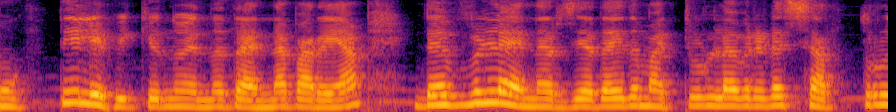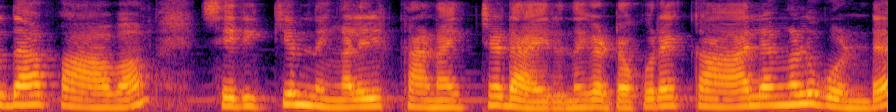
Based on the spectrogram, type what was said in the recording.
മുക്തി ലഭിക്കുന്നു എന്ന് തന്നെ പറയാം. ഡെവിൾ എനർജി അതായത് മറ്റുള്ളവരുടെ ശത്രുതാ ഭാവം ശരിക്കും നിങ്ങളിൽ കണക്റ്റഡ് ആയിരുന്നു കേട്ടോ. കുറേ കാലങ്ങൾ കൊണ്ട്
